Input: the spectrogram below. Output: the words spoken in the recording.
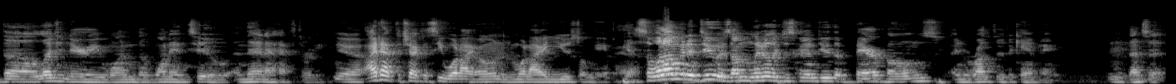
the Legendary one, the one and two, and then I have three. yeah. I'd have to check to see what I own and what I used on Game Pass. Yeah. So what I'm gonna do is I'm literally just gonna do the bare bones and run through the campaign. Mm. That's it.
